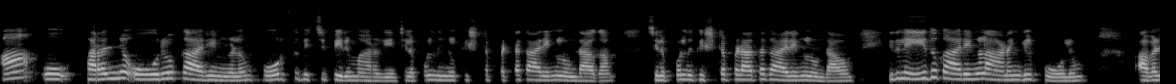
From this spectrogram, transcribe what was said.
ആ പറഞ്ഞ ഓരോ കാര്യങ്ങളും ഓർത്തു വെച്ച് പെരുമാറുകയും ചിലപ്പോൾ നിങ്ങൾക്ക് ഇഷ്ടപ്പെട്ട കാര്യങ്ങൾ ഉണ്ടാകാം ചിലപ്പോൾ നിങ്ങൾക്ക് ഇഷ്ടപ്പെടാത്ത കാര്യങ്ങൾ ഉണ്ടാവും. ഇതിൽ ഏതു കാര്യങ്ങളാണെങ്കിൽ പോലും അവൾ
